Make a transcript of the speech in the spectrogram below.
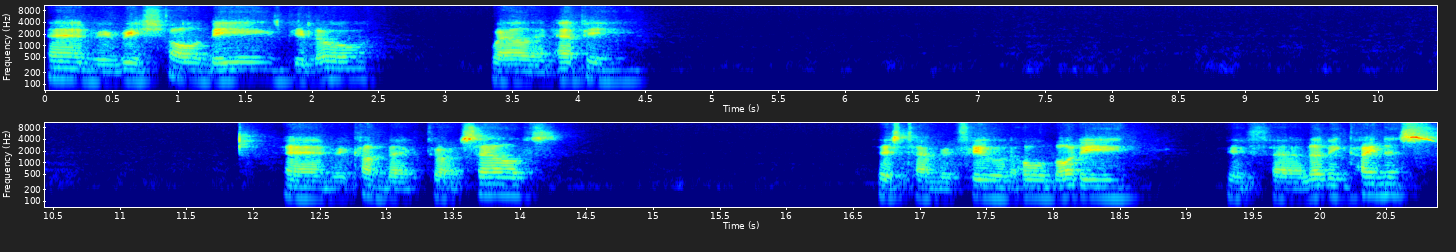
And we wish all beings below well and happy. And we come back to ourselves. This time we fill the whole body with uh, loving kindness.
